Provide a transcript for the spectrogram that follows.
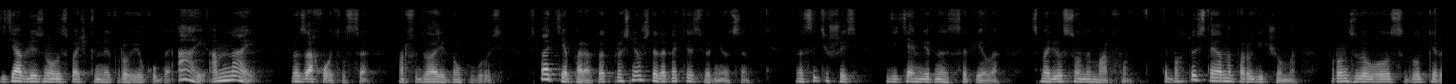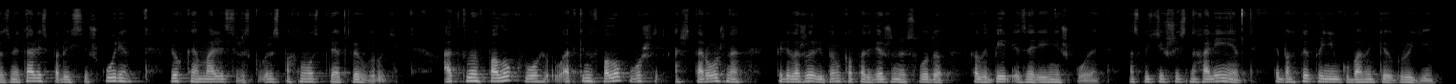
Дитя облизнул испачканные кровью губы. «Ай, амнай!» – разохотился. Марфа дала ребенку грудь. «Спать тебе пора. Как проснешься, так отец вернется». Насытившись, дитя мирно засопело. Сморил сон и Марфу. Табахтой стоял на пороге чума. Бронзовые волосы Локи разметались по рысьей шкуре, легкая малец распахнулась, приоткрыв грудь. Откинув полок, откинув полок, вож осторожно переложил ребенка в подверженную своду колыбель из оленей шкуры. А спустившись на колени, Табахтой приник губами к ее груди.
